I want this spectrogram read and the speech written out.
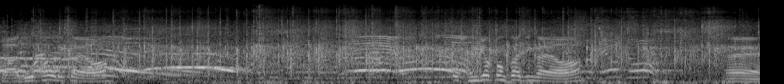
자, 누구 파울일까요? 또 공격권까지인가요? 네.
